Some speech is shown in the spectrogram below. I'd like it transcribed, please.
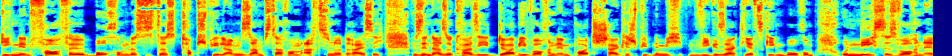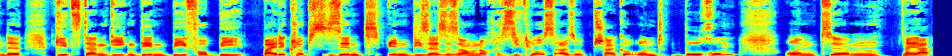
gegen den VfL Bochum. Das ist das Topspiel am Samstag um 18.30 Uhr. Es sind also quasi Derby-Wochen im Pott. Schalke spielt nämlich, wie gesagt, jetzt gegen Bochum. Und nächstes Wochenende geht's dann gegen den BVB. Beide Clubs sind in dieser Saison noch sieglos, also Schalke und Bochum. Und ähm, naja,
